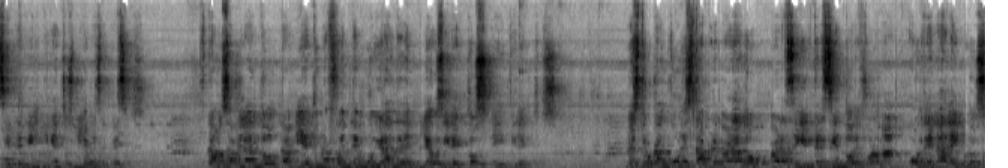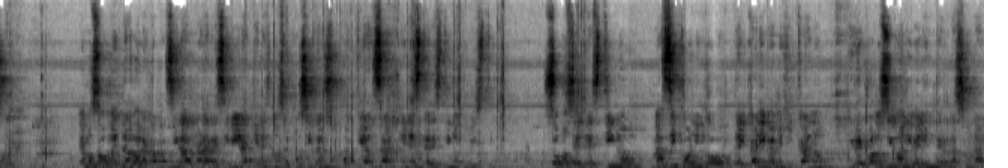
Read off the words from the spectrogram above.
7.500 millones de pesos. Estamos hablando también de una fuente muy grande de empleos directos e indirectos. Nuestro Cancún está preparado para seguir creciendo de forma ordenada y próspera Hemos aumentado la capacidad para recibir a quienes nos depositan su confianza en este destino turístico. Somos el destino más icónico del Caribe mexicano y reconocido a nivel internacional.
